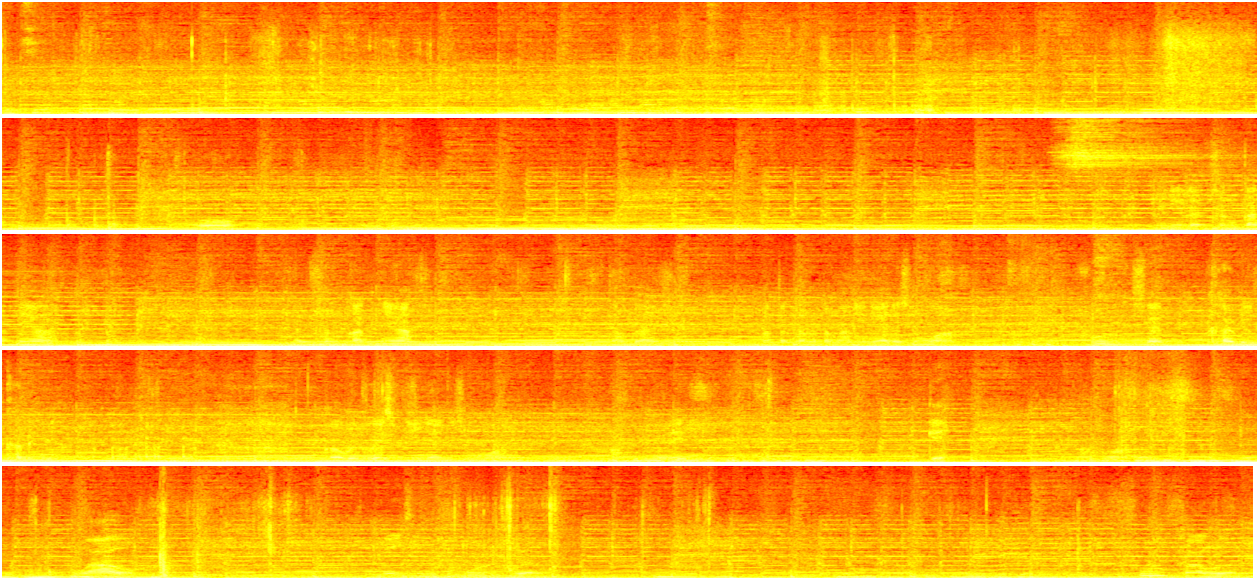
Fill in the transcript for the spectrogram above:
oh. Cutnya lapson cutnya nah guys teman-teman. Ini ada semua. Full set kabel kabelnya kabel USB nya ini semua. Ready oke. Wow. Amazing. Full here full power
